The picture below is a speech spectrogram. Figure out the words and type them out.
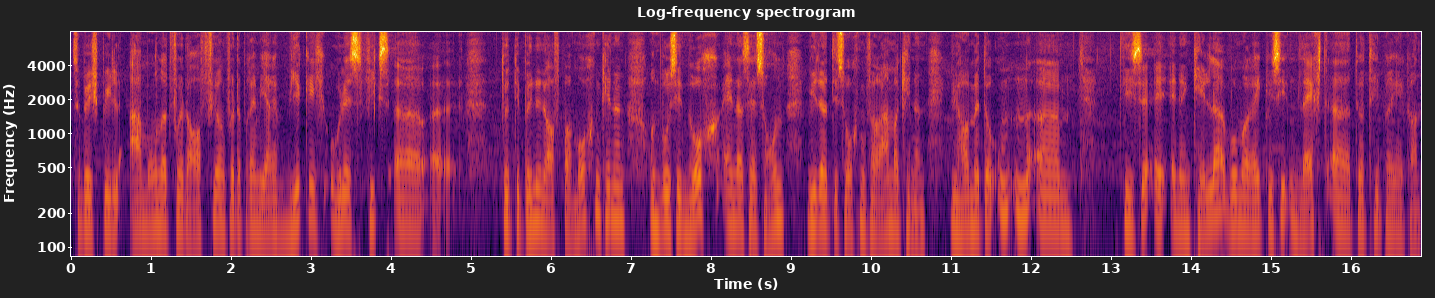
zum Beispiel einen Monat vor der Aufführung, vor der Premiere wirklich alles fix äh, äh dort die Bühnenaufbau machen können und wo sie nach einer Saison wieder die Sachen verrahmen können. Wir haben ja da unten ähm, diese, äh, einen Keller, wo man Requisiten leicht äh, dorthin bringen kann.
